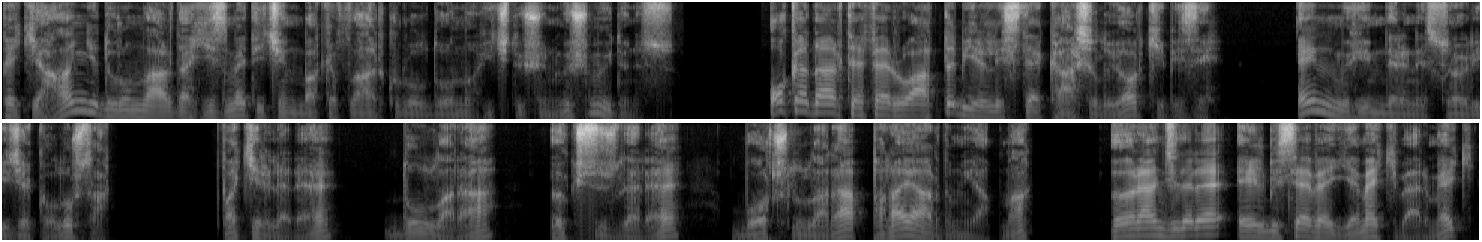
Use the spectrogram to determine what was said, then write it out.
Peki hangi durumlarda hizmet için vakıflar kurulduğunu hiç düşünmüş müydünüz? O kadar teferruatlı bir liste karşılıyor ki bizi. En mühimlerini söyleyecek olursak, fakirlere, dullara, öksüzlere, borçlulara para yardımı yapmak, öğrencilere elbise ve yemek vermek,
